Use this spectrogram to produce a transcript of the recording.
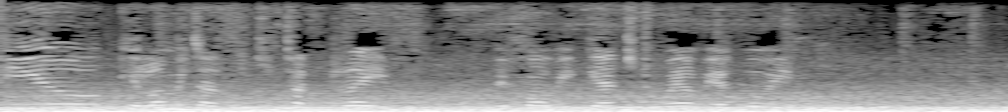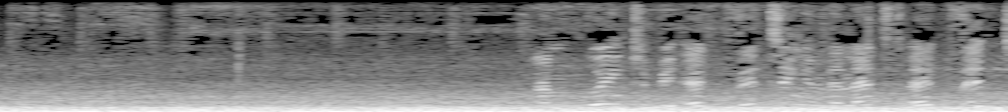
few kilometers tuta drive before we get to where we are going. I'm going to be exiting in the next exit.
